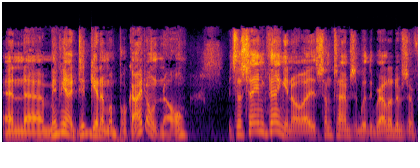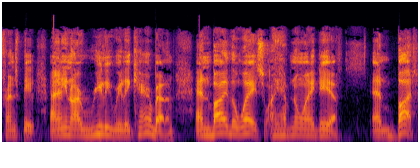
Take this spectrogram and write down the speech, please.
And uh, maybe I did get him a book. I don't know. It's the same thing, you know, sometimes with relatives or friends, people, and, you know, I really, really care about them. And by the way, so I have no idea. And, but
